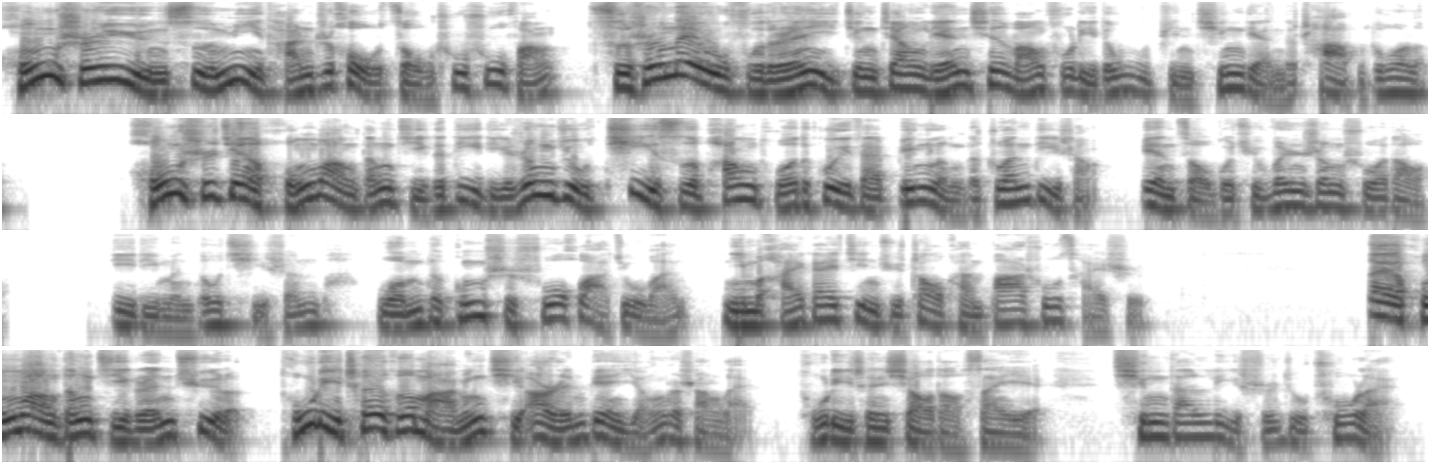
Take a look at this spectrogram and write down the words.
洪石与允嗣密谈之后，走出书房。此时内务府的人已经将连亲王府里的物品清点的差不多了。洪石见洪旺等几个弟弟仍旧涕泗滂沱的跪在冰冷的砖地上，便走过去温声说道：“弟弟们都起身吧，我们的公事说话就完，你们还该进去照看八叔才是。”待洪旺等几个人去了，涂立琛和马明启二人便迎了上来。涂立琛笑道：“三爷，清单立时就出来。”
